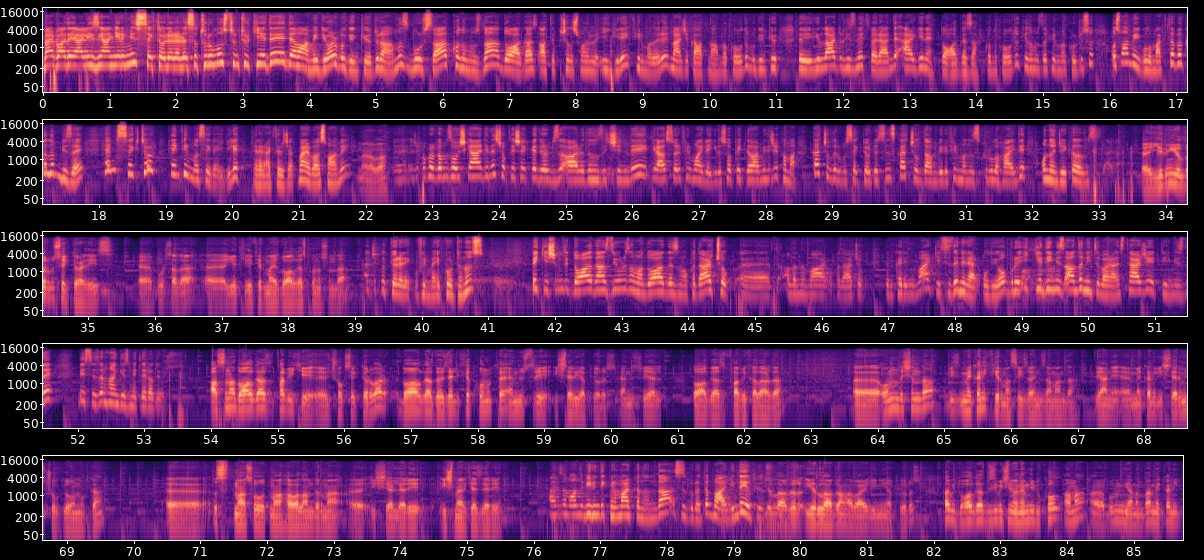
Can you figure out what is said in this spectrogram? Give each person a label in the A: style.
A: Merhaba değerli izleyenlerimiz. Sektörler arası turumuz tüm Türkiye'de devam ediyor. Bugünkü durağımız Bursa. Konumuzda doğalgaz altyapı çalışmalarıyla ilgili firmaları mercek altına almak oldu. Bugünkü e, yıllardır hizmet veren de Ergene Doğalgaz'a konuk olduk. Yanımızda firma kurucusu Osman Bey bulunmakta. Bakalım bize hem sektör hem firmasıyla ilgili neler aktaracak. Merhaba Osman Bey.
B: Merhaba.
A: Ee, Öncelikle programımıza hoş geldiniz. Çok teşekkür ediyoruz bizi ağırladığınız için de. Biraz sonra firmayla ilgili sohbet devam edecek ama kaç yıldır bu sektördesiniz? Kaç yıldan beri firmanız kurulu halde? Onu öncelikle alalım sizlerden.
B: Ee, 20 yıldır bu sektördeyiz. Ee, Bursa'da e, yetkili firmayız doğalgaz konusunda.
A: Açıklık görerek bu firmayı kurdunuz. Peki şimdi doğalgaz diyoruz ama doğalgazın o kadar çok e, alanı var, o kadar çok tabii kalemi var ki sizde neler oluyor? Buraya ilk girdiğimiz andan itibaren tercih ettiğimizde biz sizden hangi hizmetleri alıyoruz?
B: Aslında doğalgaz tabii ki e, çok sektörü var. Doğalgazda özellikle konut ve endüstri işleri yapıyoruz. Endüstriyel doğalgaz fabrikalarda. Ee, onun dışında biz mekanik firmasıyız aynı zamanda. Yani e, mekanik işlerimiz çok yoğunlukta. Ee, ısıtma, soğutma, havalandırma, e, iş yerleri, iş merkezleri,
A: Aynı zamanda bilindik bir markanın da siz burada bayiliğinde yapıyorsunuz.
B: Yıllardır yıllardır ana bayiliğini yapıyoruz. Tabii doğalgaz bizim için önemli bir kol ama e, bunun yanında mekanik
